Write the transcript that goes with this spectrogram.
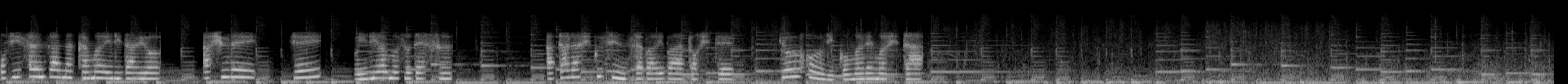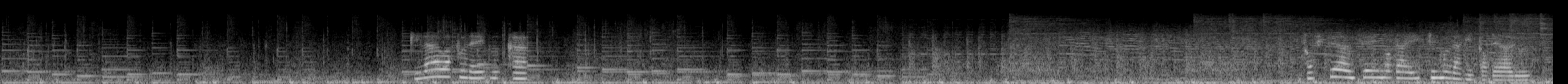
おじさんが仲間入りだよ。アシュレイ、ジェイ、ウィリアムズです。新しく新サバイバーとして、今日放り込まれました。キラーはプレイグか。して安定の第一村人である。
